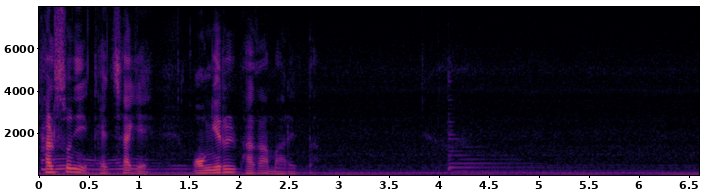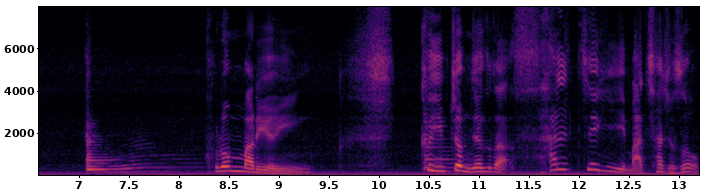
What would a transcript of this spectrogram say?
찰순이 대차게 엉이를 박아 말했다. 그런 말이여잉. 그입좀 여기다 살짝이 맞춰줘서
